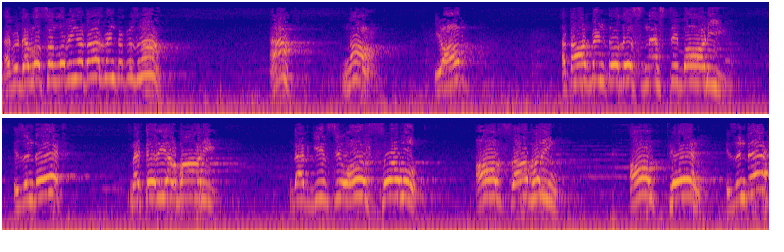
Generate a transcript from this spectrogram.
Have you developed such loving attachment to Krishna? Huh? No. You have attachment to this nasty body, isn't it? Material body that gives you all trouble, all suffering, all pain, isn't it?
